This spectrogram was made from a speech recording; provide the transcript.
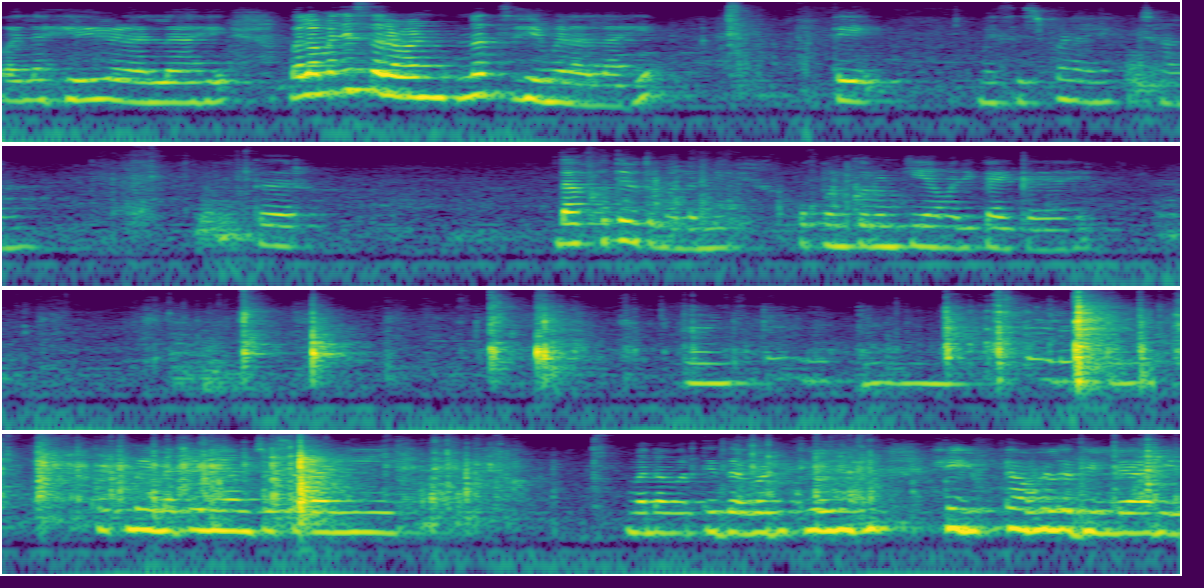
मला हे मिळालं आहे. मला म्हणजे सर्वांनाच हे मिळालं आहे. ते मेसेज पण आहे छान. तर दाखवते तुम्हाला मी. ओपन करून की यामध्ये काय काय आहे. खूप मेहनतीने आमच्या सरांनी मनावरती दगड ठेवून हे गिफ्ट आम्हाला दिले आहे.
